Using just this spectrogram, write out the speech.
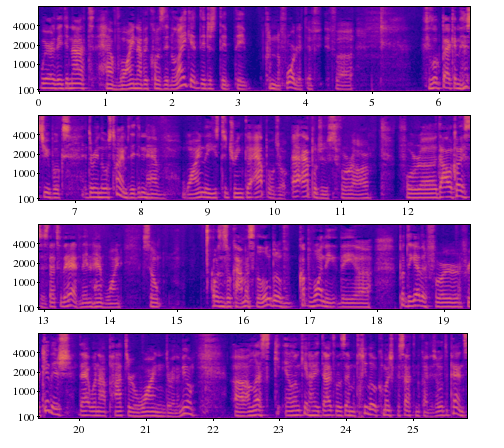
where they did not have wine, not because they didn't like it, they just they, they couldn't afford it. If if uh, if you look back in the history books, during those times they didn't have wine. They used to drink uh, apple uh, apple juice for uh, for uh, That's what they had. They didn't have wine, so it wasn't so common. So the little bit of cup of wine they they uh, put together for for kiddush that would not pater wine during the meal, uh, unless so it depends.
